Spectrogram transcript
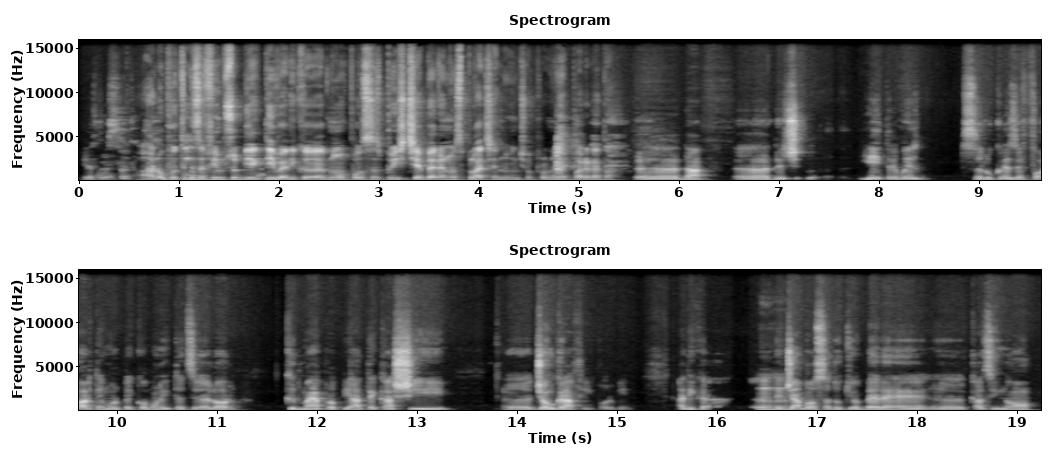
Este să... A, nu, putem să fim subiectivi, adică nu, poți să spui ce bere nu-ți place, nu e nicio problemă, părerea ta. Uh, da, uh, deci ei trebuie să lucreze foarte mult pe comunitățile lor cât mai apropiate ca și uh, geografic vorbind. Adică uh-huh. degeaba o să aduc eu bere uh, casino,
